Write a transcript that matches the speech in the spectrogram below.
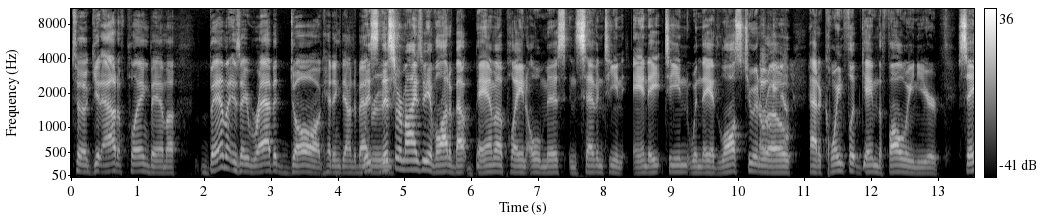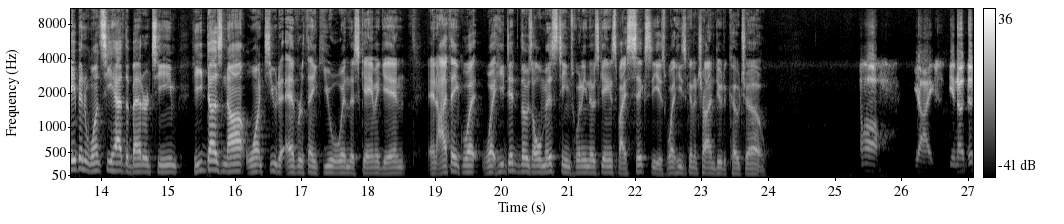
to get out of playing Bama. Bama is a rabid dog heading down to Baton This Rouge. this reminds me of a lot about Bama playing Ole Miss in 17 and 18 when they had lost two in a Oh, row, yeah. had a coin flip game the following year. Saban, once he had the better team, he does not want you to ever think you will win this game again. And I think what what he did to those Ole Miss teams, winning those games by 60, is what he's going to try and do to Coach O. Oh, yikes! You know, this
